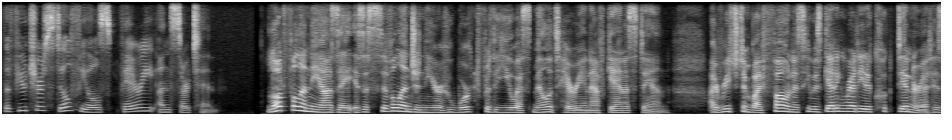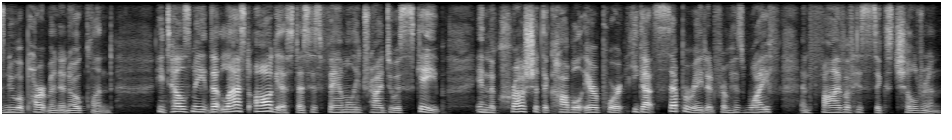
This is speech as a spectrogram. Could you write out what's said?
the future still feels very uncertain. Lotfullah Niaze is a civil engineer who worked for the U.S. military in Afghanistan. I reached him by phone as he was getting ready to cook dinner at his new apartment in Oakland. He tells me that last August, as his family tried to escape, in the crush at the Kabul airport, he got separated from his wife and five of his six children.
